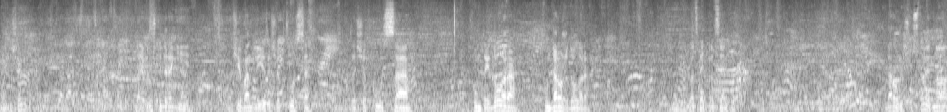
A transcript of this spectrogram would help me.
Ну, дешевле покупать? Да, игрушки дорогие. Вообще в Англии за счет курса, за счет курса фунта и доллара, фунт дороже доллара, на где-то 25 процентов. Дороже все стоит, но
